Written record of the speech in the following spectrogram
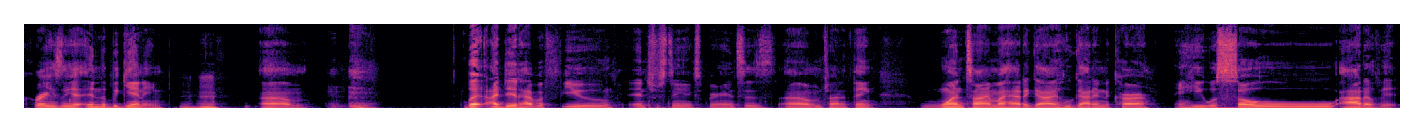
crazy in the beginning. Um, but I did have a few interesting experiences. Um, I'm trying to think. One time I had a guy who got in the car and he was so out of it,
